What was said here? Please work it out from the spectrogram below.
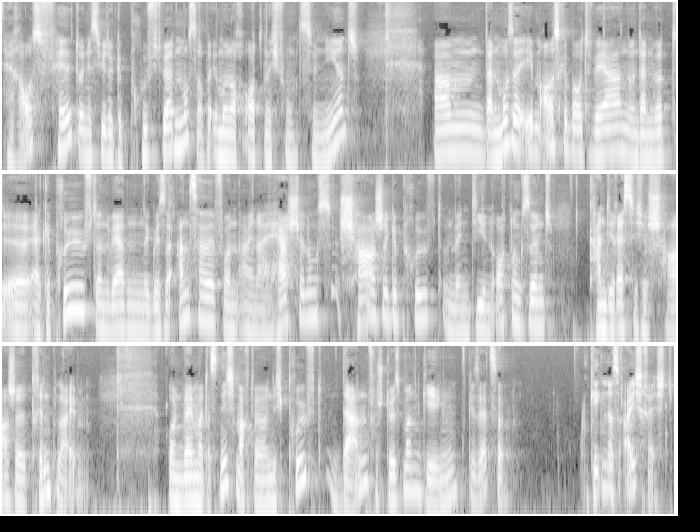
herausfällt und jetzt wieder geprüft werden muss, aber immer noch ordentlich funktioniert, ähm, dann muss er eben ausgebaut werden und dann wird äh, er geprüft, dann werden eine gewisse Anzahl von einer Herstellungscharge geprüft und wenn die in Ordnung sind, kann die restliche Charge drin bleiben. Und wenn man das nicht macht, wenn man nicht prüft, dann verstößt man gegen Gesetze gegen das Eichrecht.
